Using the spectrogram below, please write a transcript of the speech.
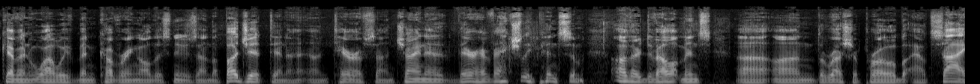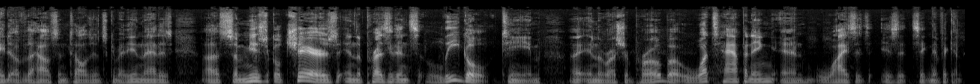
Kevin, while we've been covering all this news on the budget and uh, on tariffs on China, there have actually been some other developments uh, on the Russia probe outside of the House Intelligence Committee, and that is uh, some musical chairs in the president's legal team uh, in the Russia probe. Uh, what's happening, and why is it is it significant?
